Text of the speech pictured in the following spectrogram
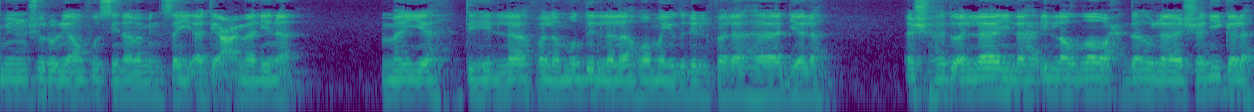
من شرور أنفسنا ومن سيئات أعمالنا. من يهد يهده الله فلا مضل له وما يضلل فلا هادي له. أشهد أن لا إله إلا الله وحده لا شريك له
